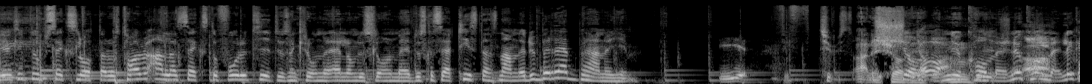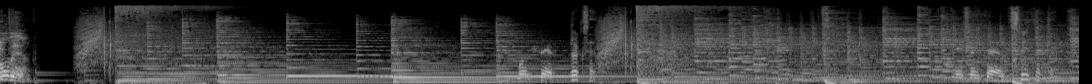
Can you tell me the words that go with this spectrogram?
Vi har klippt upp sex låtar och tar du alla sex då får du 10 000 kronor eller om du slår mig, du ska säga artistens namn. Är du beredd på det här nu Jim? Yes. Tusen. Ja, nu kör. Kör, nu kommer nu kommer det. Lycka till. Roxette, Roxette, Smith Tell.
